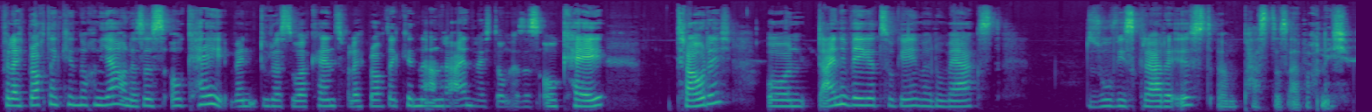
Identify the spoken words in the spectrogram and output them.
Vielleicht braucht dein Kind noch ein Jahr und es ist okay, wenn du das so erkennst. Vielleicht braucht dein Kind eine andere Einrichtung. Es ist okay. Trau dich und deine Wege zu gehen, wenn du merkst, so wie es gerade ist, ähm, passt das einfach nicht.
